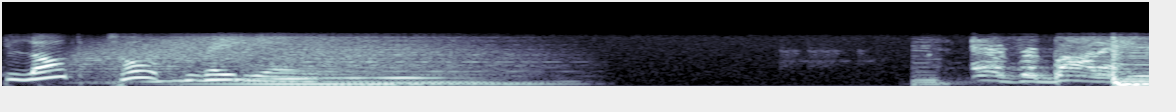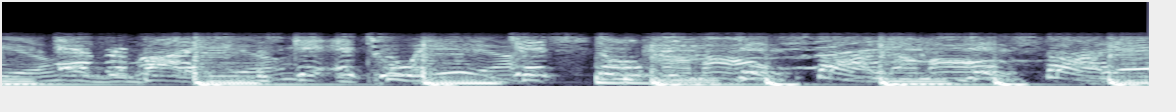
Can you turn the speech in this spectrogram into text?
Blog Talk Radio. Everybody, everybody, let's get into it. Get stoked, get started, get started,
